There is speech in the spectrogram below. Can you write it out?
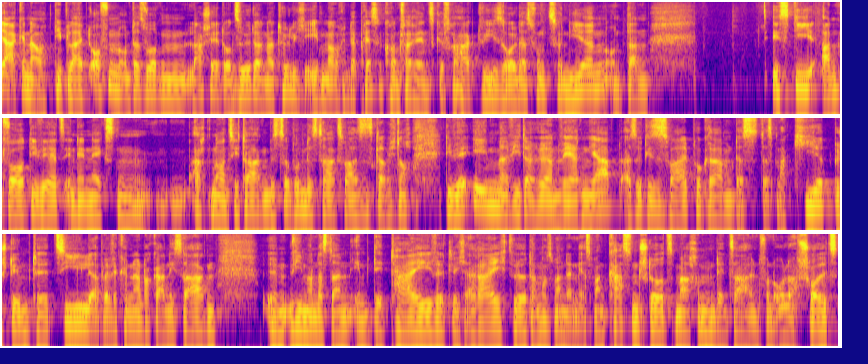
Ja, genau. Die bleibt offen und das wurden Laschet und Söder natürlich eben auch in der Pressekonferenz gefragt, wie soll das funktionieren? Und dann ist die Antwort, die wir jetzt in den nächsten 98 Tagen bis zur Bundestagswahl sind, glaube ich, noch, die wir immer wieder hören werden. Ja, also dieses Wahlprogramm, das, das markiert bestimmte Ziele, aber wir können ja noch gar nicht sagen, ähm, wie man das dann im Detail wirklich erreicht wird. Da muss man dann erstmal einen Kassensturz machen. Den Zahlen von Olaf Scholz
